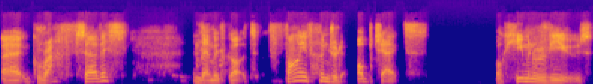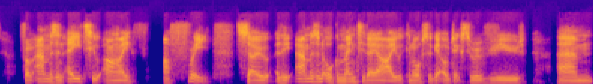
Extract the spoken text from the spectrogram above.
uh, graph service. And then we've got 500 objects or human reviews from Amazon A2I are free. So the Amazon augmented AI, we can also get objects to reviewed um,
